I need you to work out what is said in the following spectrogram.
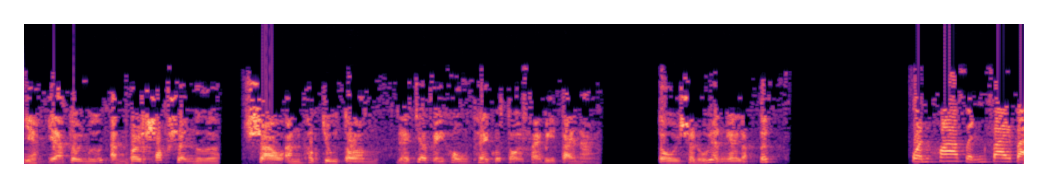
Nhạc gia tôi mướn anh coi sóc sơn ngựa, Sao anh không chu toàn để cho vị hôn thê của tôi phải bị tai nạn? Tôi sẽ đuổi anh ngay lập tức. Quỳnh Hoa vịnh vai bà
